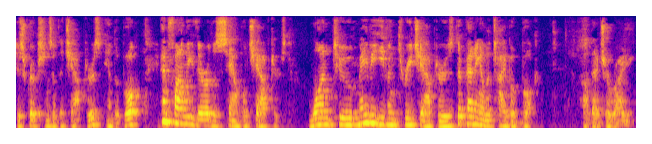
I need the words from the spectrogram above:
descriptions of the chapters in the book. And finally, there are the sample chapters, one, two, maybe even three chapters, depending on the type of book uh, that you're writing.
